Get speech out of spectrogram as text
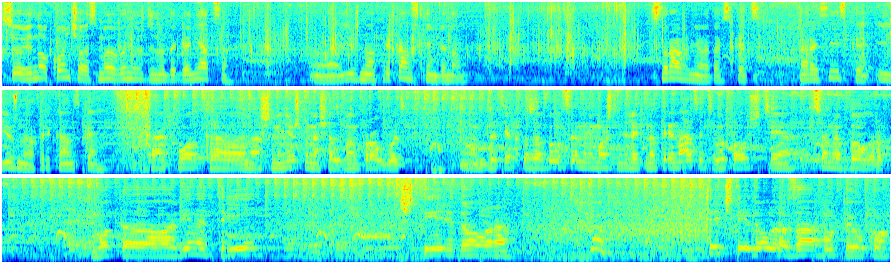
Все, вино кончилось, мы вынуждены догоняться э, южноафриканским вином. Сравнивая, так сказать, российское и южноафриканское. Так, вот э, наше меню, что мы сейчас будем пробовать. Э, Для тех, кто забыл, цены можете делить на 13, вы получите цены в долларах. Вот э, вина 3, 4 доллара. Ну, 3-4 доллара за бутылку.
